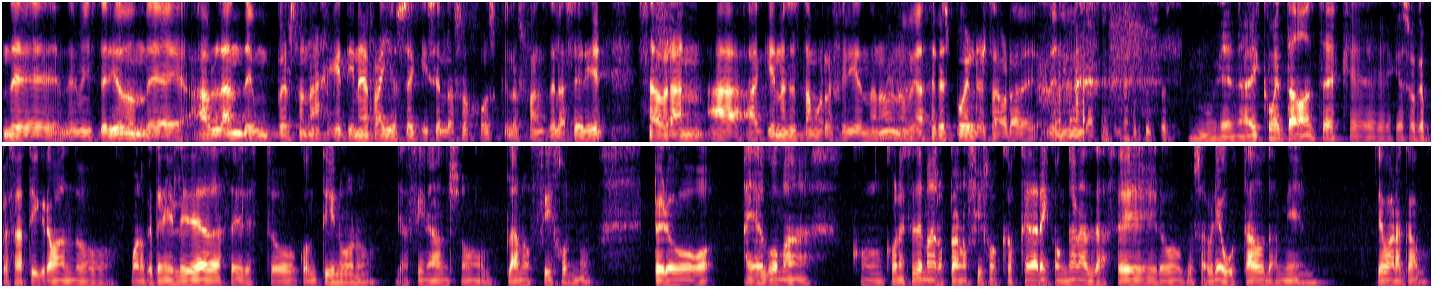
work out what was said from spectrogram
del Ministerio donde hablan de un personaje que tiene rayos X en los ojos, que los fans de la serie sabrán a, a quién nos estamos refiriendo, ¿no? No voy a hacer spoilers ahora de, ningún capítulo, por supuesto. Muy bien, habéis comentado antes que, que, eso, que empezasteis grabando, bueno, que tenéis la idea de hacer esto continuo, ¿no? Y al final son planos fijos, ¿no? Pero ¿hay algo más con, este tema de los planos fijos que os quedaréis con ganas de hacer o que os habría gustado también llevar a cabo?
